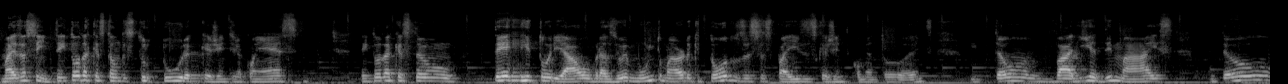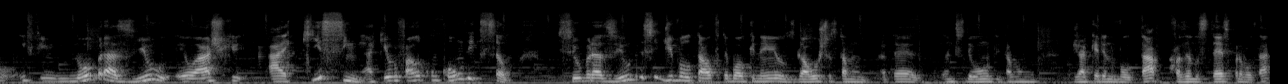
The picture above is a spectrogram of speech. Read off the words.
mas assim, tem toda a questão da estrutura que a gente já conhece, tem toda a questão territorial. O Brasil é muito maior do que todos esses países que a gente comentou antes, então varia demais. Então, enfim, no Brasil, eu acho que aqui sim, aqui eu falo com convicção. Se o Brasil decidir voltar ao futebol, que nem os gaúchos estavam até antes de ontem estavam já querendo voltar, fazendo os testes para voltar,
